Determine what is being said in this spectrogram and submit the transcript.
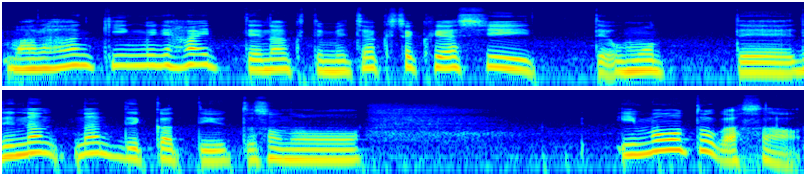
まあ、ランキングに入ってなくてめちゃくちゃ悔しいって思って、で、ななんでかっていうと、その、妹がさ、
